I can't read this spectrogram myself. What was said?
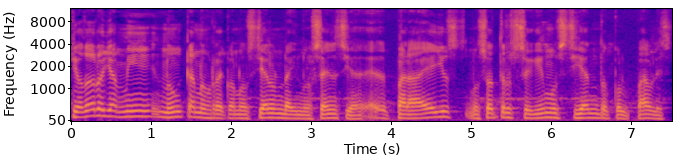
Teodoro y a mí nunca nos reconocieron la inocencia. Eh, para ellos nosotros seguimos siendo culpables.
